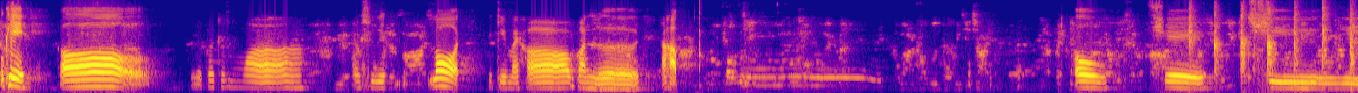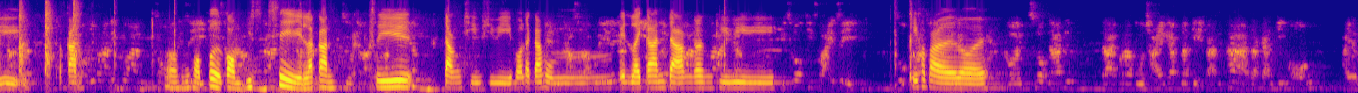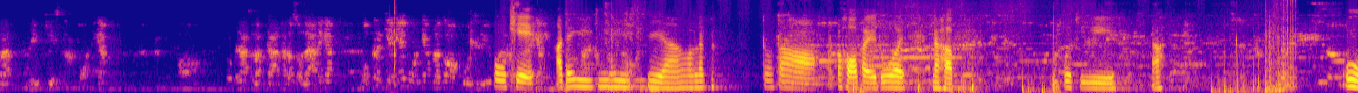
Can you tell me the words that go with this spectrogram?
โอเค ก็แล้วก็จะมาเอาชีวิตรอดในเกมไหมครับกันเลยนะครับโอเคชีวิตกรรมเออผมขอเปิดกล่องพิเศษละกันซี ดังทีวี เพราะรายการผมเป็นรายการดังดังทีวี คลิกเข้าไปเลยโดยสโลกนั้นได้ประตูชัยครับนาทีที่ 85 จากการยิงของไพรัตน์ลิมกิสนาพอร์ตนะครับก็หมดเวลาสำหรับการถ่ายทอดสดแล้วนะครับผมประเกียรติแก้วมนครับแล้วก็คุณสุริยุทธ์โอเคอาจจะยินเสียงแล้วก็ต่างๆแล้วก็ขออภัยด้วยนะครับผม เปิดทีวีนะโอ้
